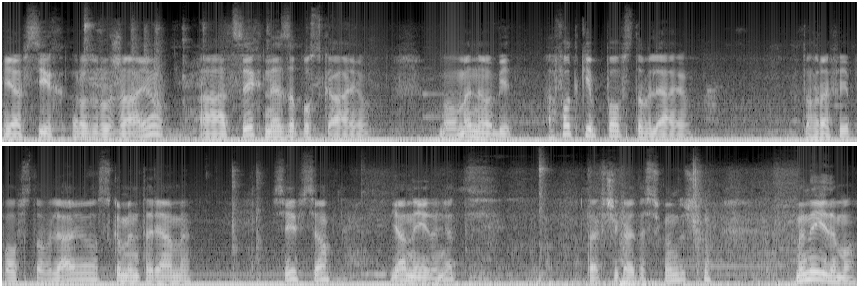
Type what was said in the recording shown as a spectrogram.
Я всіх розгружаю, а цих не запускаю. Бо в мене обід. А фотки повставляю. Фотографії повставляю з коментарями. Всі, все. Я не їду, ні? Так, чекайте секундочку. Ми не їдемо.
